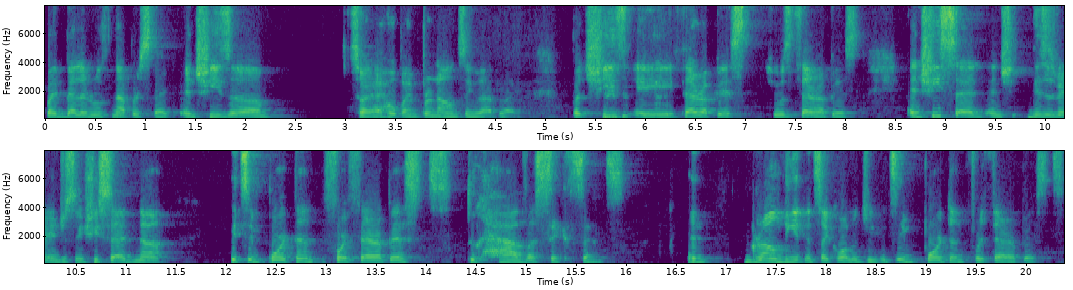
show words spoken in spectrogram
by Belleruth Naparstek. And she's a, sorry, I hope I'm pronouncing that right. But she's a therapist. She was a therapist. And she said, and she, this is very interesting, she said, na, it's important for therapists to have a sixth sense. And grounding it in psychology, it's important for therapists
